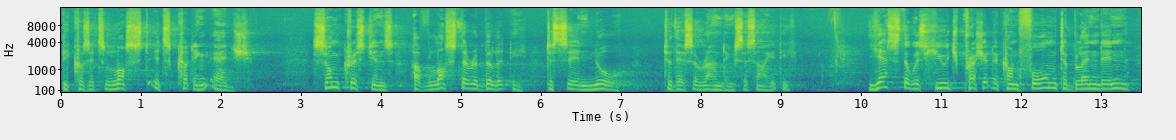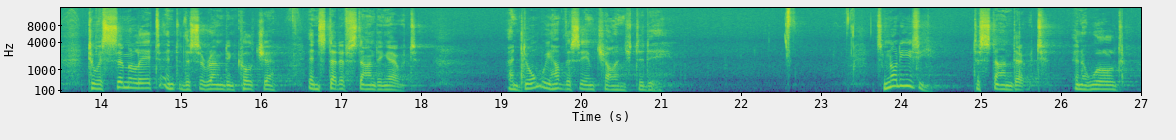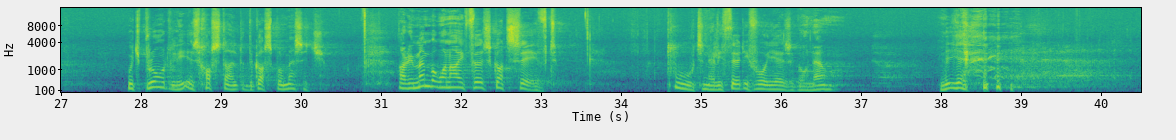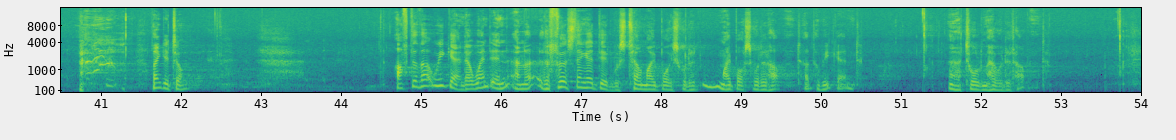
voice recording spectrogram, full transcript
because it's lost its cutting edge. Some Christians have lost their ability to say no to their surrounding society. Yes, there was huge pressure to conform, to blend in, to assimilate into the surrounding culture instead of standing out. And don't we have the same challenge today? It's not easy to stand out in a world which broadly is hostile to the gospel message. I remember when I first got saved, ooh, it's nearly 34 years ago now. Me, Yeah. Thank you, Tom. After that weekend, I went in, and uh, the first thing I did was tell my boss what had, my boss what had happened at the weekend. And I told him how it had happened.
